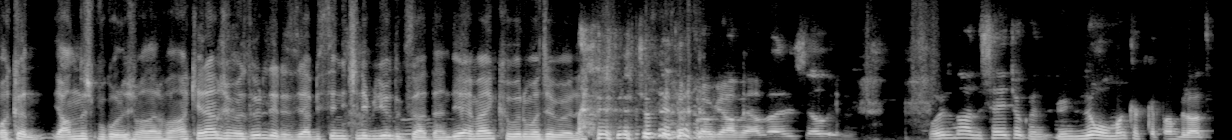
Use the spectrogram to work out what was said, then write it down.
Bakın yanlış bu konuşmalar falan. Ha Keremciğim özür dileriz ya biz senin içini biliyorduk zaten diye hemen kıvırmaca böyle. çok kötü program ya. Ben şey alıyorum. O yüzden hani şey çok hani ünlü olmak hakikaten birazcık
